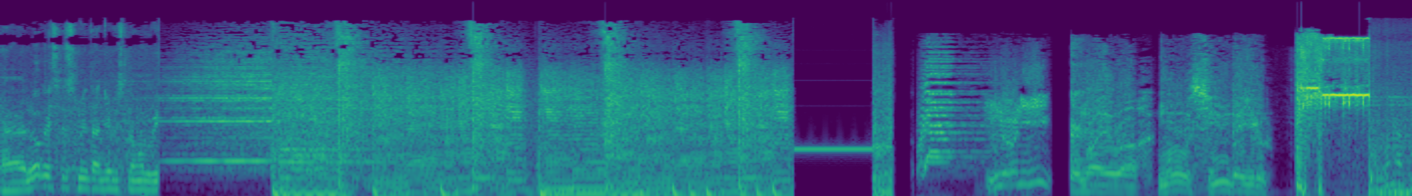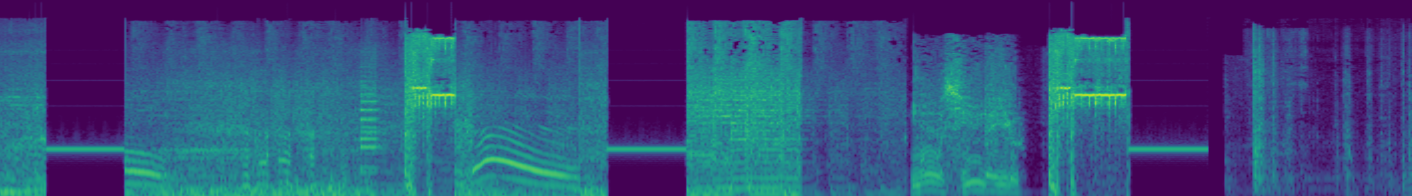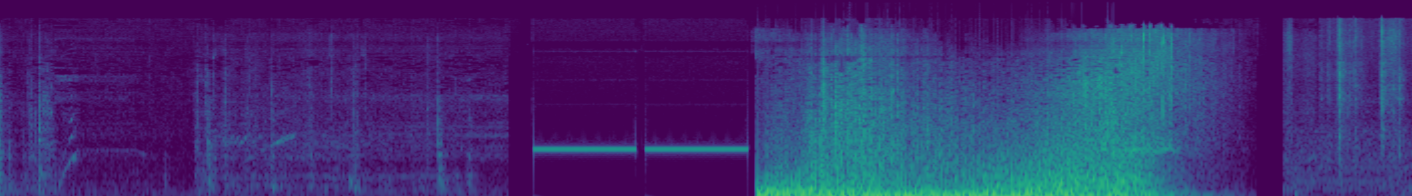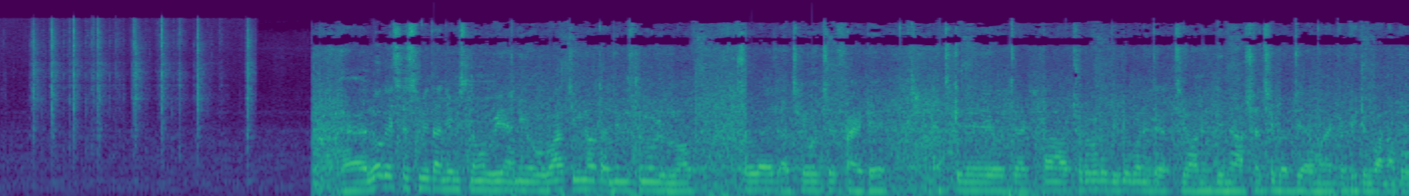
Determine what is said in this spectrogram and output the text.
Hello guys, it's me Tanjim Islamovic. 何お前はもう死んでいる。もう死んでいる。Hello guys, it's me Tanjim Islamovic and you're watching now Tanjim Islamovic vlog. So guys, আজকে হচ্ছে Friday আজকে হচ্ছে একটা ছোটোখাটো video বানাতে যাচ্ছি। অনেক দিনে আশা ছিল যে এমন একটা ভিডিও বানাবো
